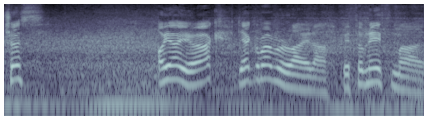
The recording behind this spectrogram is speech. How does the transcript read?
Tschüss, euer Jörg, der Gravel Rider. Bis zum nächsten Mal.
